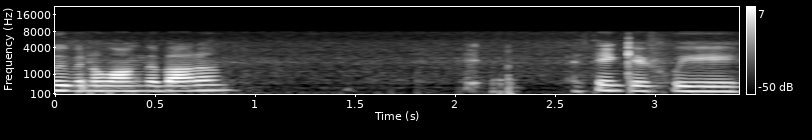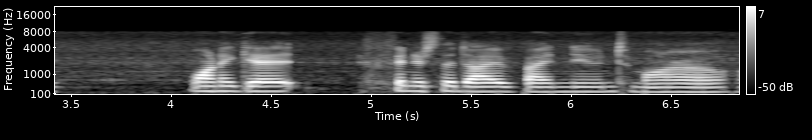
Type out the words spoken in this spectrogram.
moving along the bottom? I think if we want to get finish the dive by noon tomorrow,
